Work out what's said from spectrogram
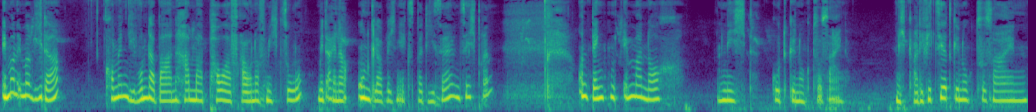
immer und immer wieder kommen die wunderbaren Hammer-Power-Frauen auf mich zu mit einer unglaublichen Expertise in sich drin und denken immer noch, nicht gut genug zu sein, nicht qualifiziert genug zu sein.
